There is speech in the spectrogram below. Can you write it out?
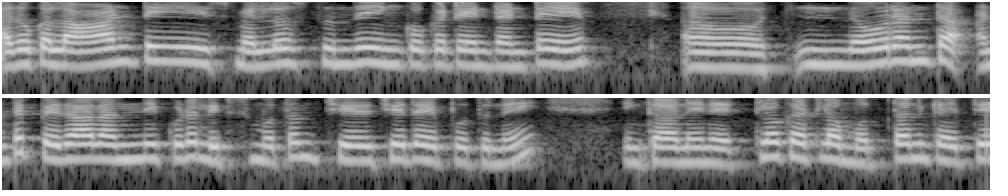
అదొక లాంటి స్మెల్ వస్తుంది. ఇంకొకటి ఏంటంటే నోరంతా అంటే పెదాలన్నీ కూడా లిప్స్ మొత్తం చేదు చేదు అయిపోతున్నాయి ఇంకా నేను ఎట్లోకట్లా మొత్తానికి అయితే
